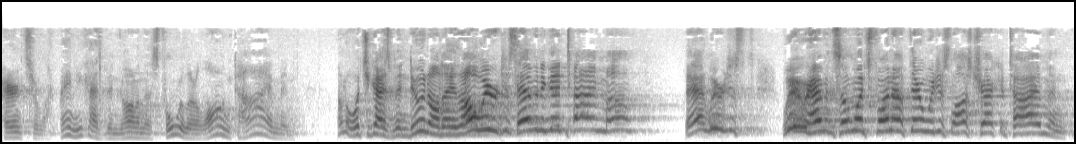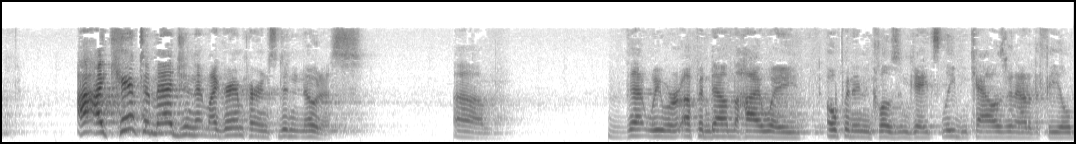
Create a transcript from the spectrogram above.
parents are like, man, you guys been gone on this four wheeler a long time. And I don't know what you guys been doing all day. Oh, we were just having a good time, Mom. Dad, we were just, we were having so much fun out there. We just lost track of time. And I, I can't imagine that my grandparents didn't notice um, that we were up and down the highway opening and closing gates, leading cows in and out of the field.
